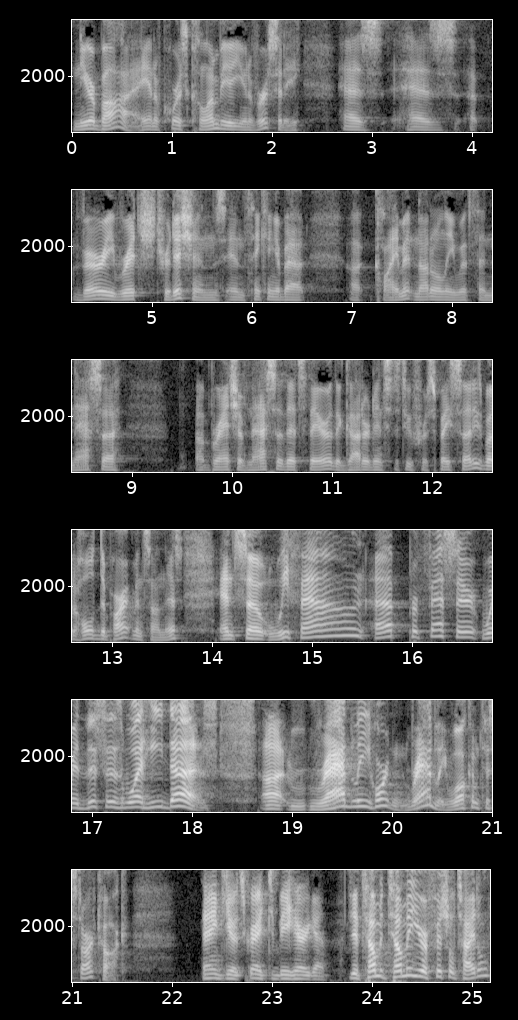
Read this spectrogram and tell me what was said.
nearby, and of course, Columbia University has has uh, very rich traditions in thinking about uh, climate, not only with the NASA a branch of NASA that's there, the Goddard Institute for Space Studies, but whole departments on this. And so we found a professor where this is what he does. Uh, Radley Horton. Radley, welcome to StarTalk. Thank you. It's great to be here again. Yeah, tell me, tell me your official title.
